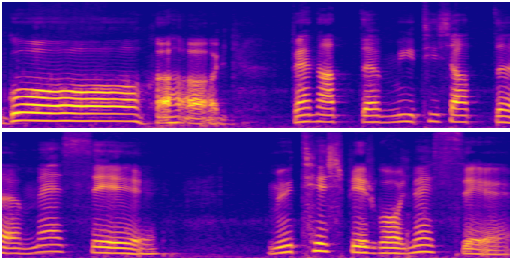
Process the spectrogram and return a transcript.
Gol! Ben attım, müthiş attım. Messi. Müthiş bir gol Messi.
